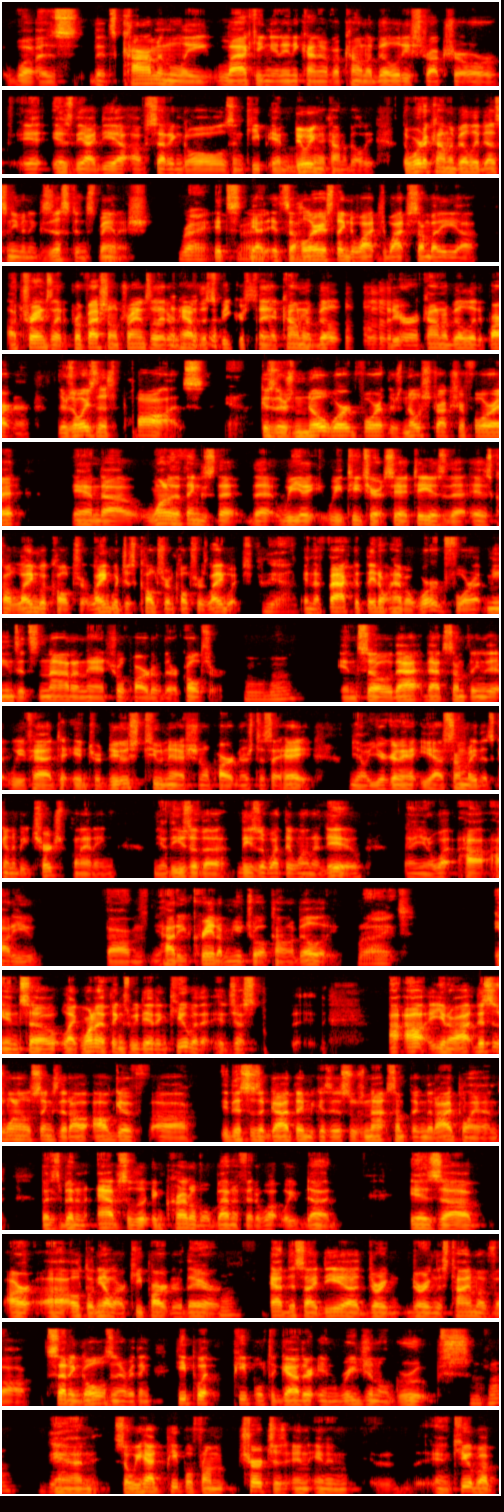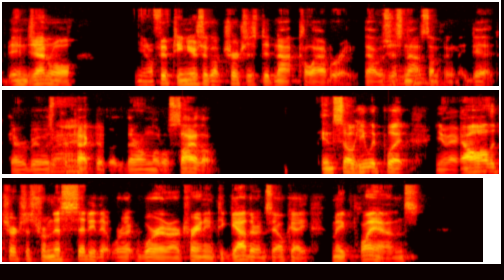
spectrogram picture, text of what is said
was that's commonly lacking in any kind of accountability structure or it is the idea of setting goals and keep in mm-hmm. doing accountability. The word accountability doesn't even exist in Spanish. Right. It's right. yeah, it's a hilarious thing to watch watch somebody uh, a translator, professional translator, and have the speaker say accountability or accountability partner, there's always this pause. Yeah. Because there's no word for it, there's no structure for it. And uh, one of the things that that we we teach here at CIT is that is called language culture. Language is culture, and culture is language. Yeah. And the fact that they don't have a word for it means it's not a natural part of their culture. Mm-hmm. And so that that's something that we've had to introduce to national partners to say, hey, you know you're gonna you have somebody that's going to be church planting you know these are the these are what they want to do and you know what how how do you um, how do you create a mutual accountability? Right. And so, like one of the things we did in Cuba that had just, I, I you know, I, this is one of those things that I'll, I'll give. Uh, this is a God thing because this was not something that I planned, but it's been an absolute incredible benefit of what we've done. Is uh, our uh, Otoniel, our key partner there, mm-hmm. Had this idea during during this time of uh, setting goals and everything. He put people together in regional groups. Mm-hmm yeah. And so we had people from churches in in in Cuba in general. You know, 15 years ago, churches did not collaborate. That was just mm-hmm. not something they did. Everybody was right. protective of their own little silo. And so he would put, you know, all the churches from this city that were were in our training together and say, okay, make plans.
